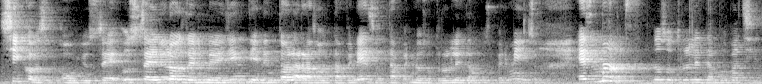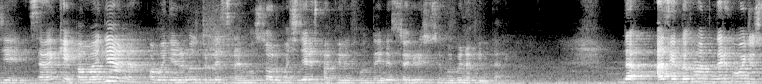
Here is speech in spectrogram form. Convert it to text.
chicos, obvio, usted, ustedes los del Medellín tienen toda la razón, tapen eso, nosotros les damos permiso. Es más, nosotros les damos bachilleres. ¿Saben qué? Para mañana, para mañana nosotros les traemos todos los bachilleres para que les fonden esto y se vuelven a pintar. haciendo como entender como ellos,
